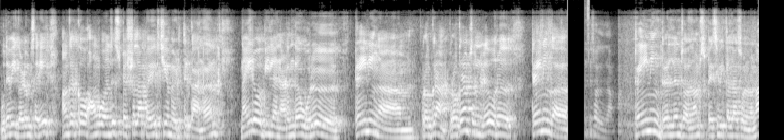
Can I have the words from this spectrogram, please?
உதவிகளும் சரி அங்கே இருக்க அவங்க வந்து ஸ்பெஷலாக பயிற்சியும் எடுத்திருக்காங்க. நைரோபியில் நடந்த ஒரு ட்ரைனிங் ப்ரோக்ராம் ப்ரோக்ராம் சொல்ல முடியாது ஒரு ட்ரைனிங் சொல்லலாம். ட்ரைனிங் ட்ரில்லுன்னு சொல்லலாம். ஸ்பெசிஃபிக்கலாக சொல்லணும்னா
